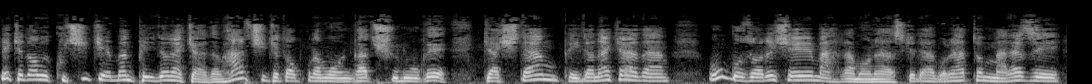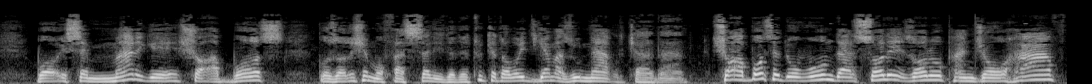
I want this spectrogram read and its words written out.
یه کتاب کوچیکه من پیدا نکردم. هر چی کتاب خونم و انقدر شلوغه گشتم پیدا نکردم. اون گزارش محرمانه است که درباره حتی مرض باعث مرگ شاه عباس گزارش مفصلی داده. تو کتاب های دیگه هم از اون نقل کردن. شاه عباس دوم در سال 1057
